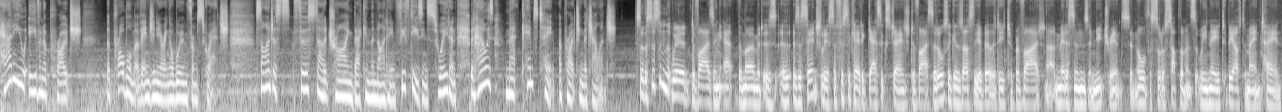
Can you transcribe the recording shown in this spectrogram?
How do you even approach the problem of engineering a womb from scratch. Scientists first started trying back in the 1950s in Sweden, but how is Matt Kemp's team approaching the challenge? So the system that we're devising at the moment is is essentially a sophisticated gas exchange device that also gives us the ability to provide uh, medicines and nutrients and all the sort of supplements that we need to be able to maintain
